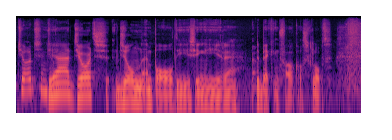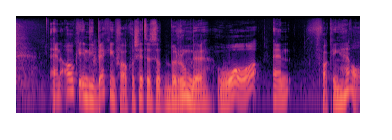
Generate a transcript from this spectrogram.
George en John? Ja, George, John en Paul die zingen hier eh, de backing vocals, klopt. En ook in die backing vocals zit dus dat beroemde war en fucking hell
